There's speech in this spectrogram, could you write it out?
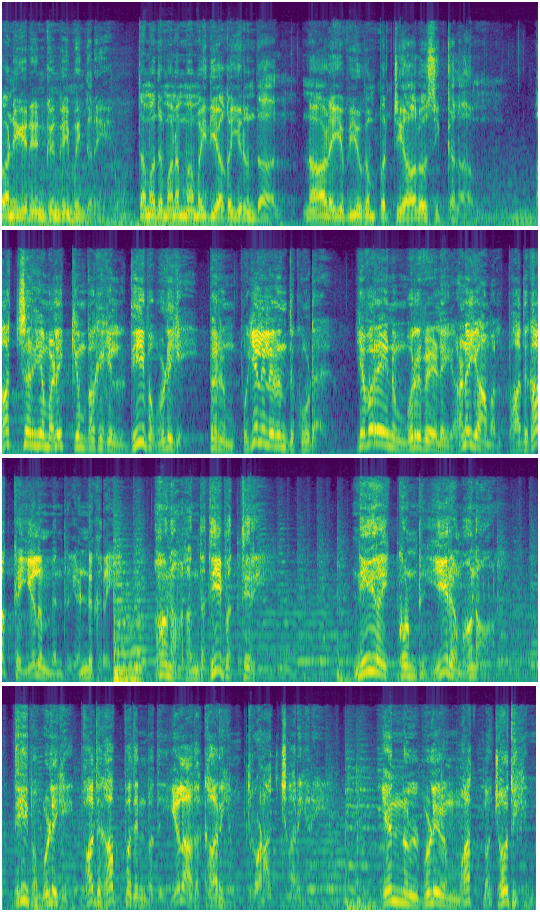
பணிகிறேன் கங்கை மைந்தரே. தமது மனம் அமைதியாக இருந்தால் நாளைய வியூகம் பற்றி ஆலோசிக்கலாம். ஆச்சரியம் அளிக்கும் வகையில் தீப ஒளியை பெரும் புயலிலிருந்து கூட எவரேனும் ஒருவேளை அணையாமல் பாதுகாக்க இயலும் என்று எண்ணுகிறேன். ஆனால் அந்த தீபத்திரி நீரை கொண்டு ஈரமானால் தீப ஒளியை பாதுகாப்பதென்பது இயலாத காரியம் துரோணாச்சாரியரே. என்னுள் ஒளிரும் ஆத்ம ஜோதியும்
